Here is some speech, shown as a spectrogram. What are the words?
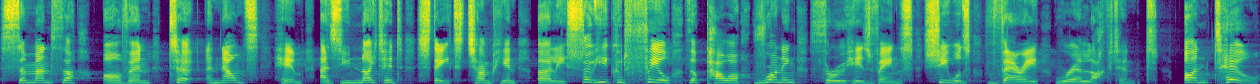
Samantha Irvin, to announce him as United States champion early so he could feel the power running through his veins. She was very reluctant until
